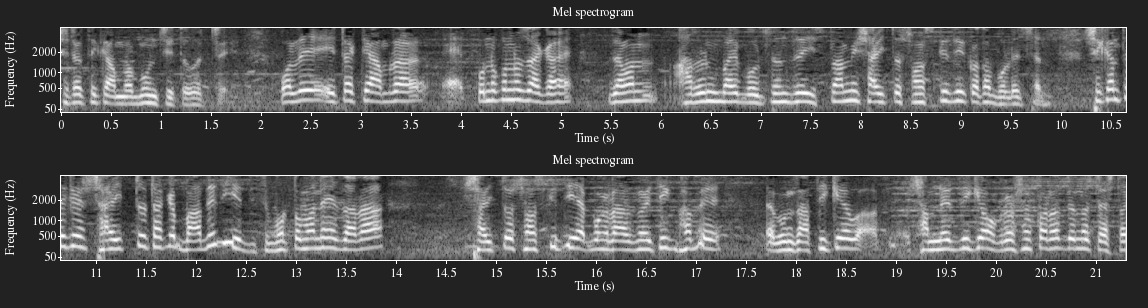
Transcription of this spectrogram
সেটা থেকে আমরা বঞ্চিত হচ্ছে। ফলে এটাকে আমরা কোনো কোনো জায়গায় যেমন হারুন ভাই বলছেন যে ইসলামী সাহিত্য সংস্কৃতির কথা বলেছেন, সেখান থেকে সাহিত্যটাকে বাদে দিয়ে দিচ্ছে বর্তমানে যারা সাহিত্য, সংস্কৃতি এবং রাজনৈতিকভাবে এবং জাতিকে সামনের দিকে অগ্রসর করার জন্য চেষ্টা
